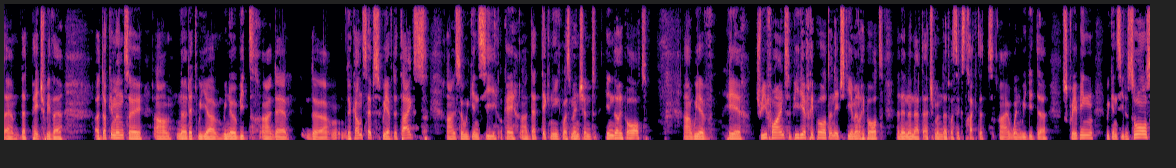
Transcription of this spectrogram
um, that page with a a document. So uh, now that we uh, we know a bit uh, the the um, the concepts, we have the tags, uh, so we can see okay uh, that technique was mentioned in the report. Uh, we have here three files: a PDF report, an HTML report, and then an attachment that was extracted when we did the scraping. We can see the source.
